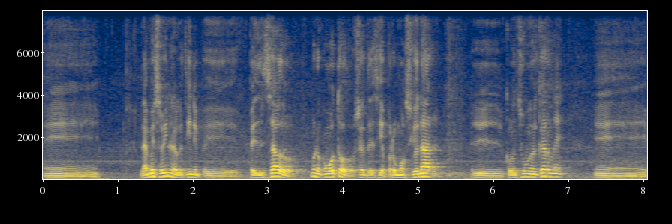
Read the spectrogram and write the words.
Eh, la mesa ovina lo que tiene eh, pensado, bueno, como todo, ya te decía, promocionar el consumo de carne eh,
